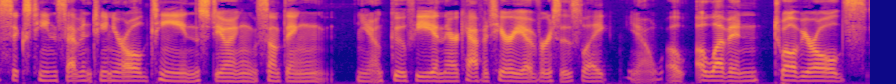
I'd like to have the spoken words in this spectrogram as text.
16, 17 year old teens doing something, you know, goofy in their cafeteria versus like, you know, el- 11, 12 year olds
